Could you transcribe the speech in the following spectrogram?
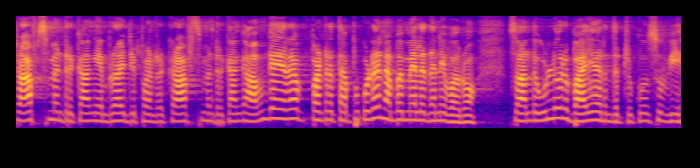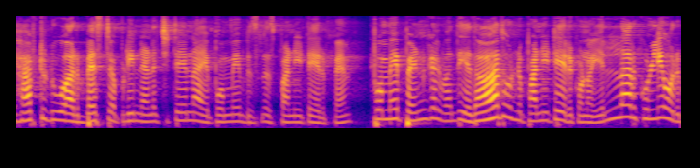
கிராஃப்ட்ஸ்மென் இருக்காங்க எம்ப்ராய்டரி பண்ணுற கிராஃப்ட்ஸ்மேன் இருக்காங்க. அவங்க யாராவது பண்ணுற தப்பு கூட நம்ம மேலே தானே வரும். ஸோ அந்த உள்ளூர் பயம் இருந்துகிட்ருக்கும் so we have to do our best அப்படின்னு நினச்சிட்டே நான் எப்போவுமே பிஸ்னஸ் பண்ணிகிட்டே இருப்பேன். எப்போவுமே பெண்கள் வந்து ஏதாவது ஒன்று பண்ணிகிட்டே இருக்கணும். எல்லாருக்குள்ளேயும் ஒரு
